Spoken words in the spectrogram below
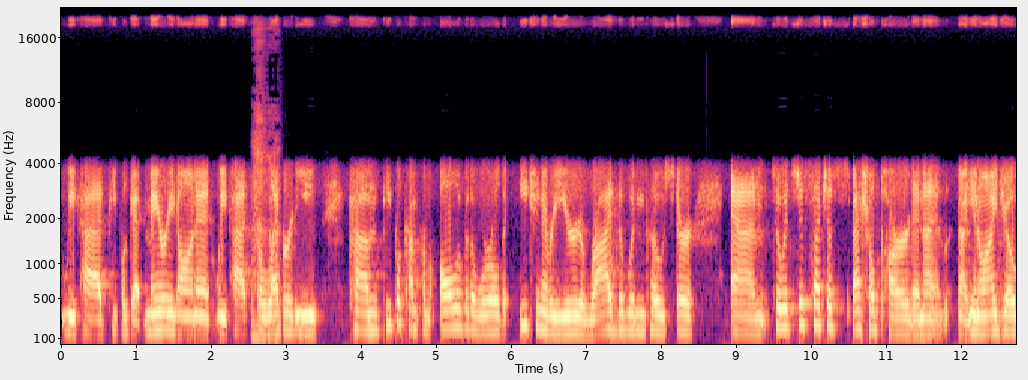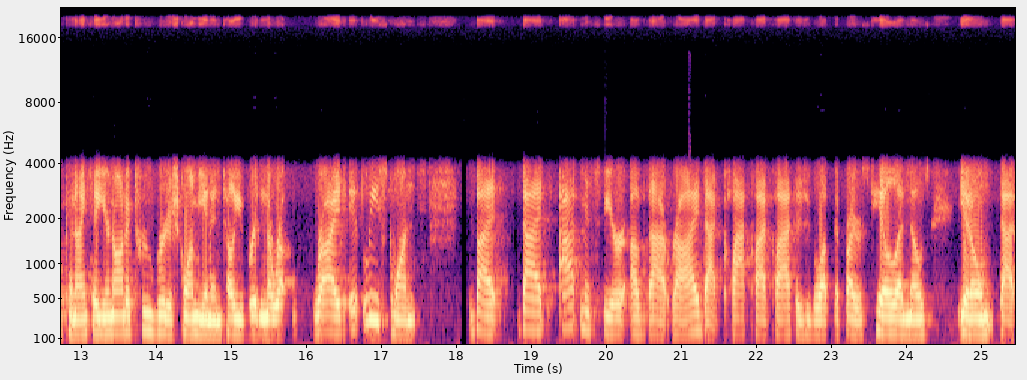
We've had people get married on it. We've had celebrities come. People come from all over the world each and every year to ride the wooden coaster. And so it's just such a special part. And I, you know, I joke and I say you're not a true British Columbian until you've ridden the r- ride at least once. But that atmosphere of that ride, that clack, clack, clack as you go up the first hill, and those, you know, that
